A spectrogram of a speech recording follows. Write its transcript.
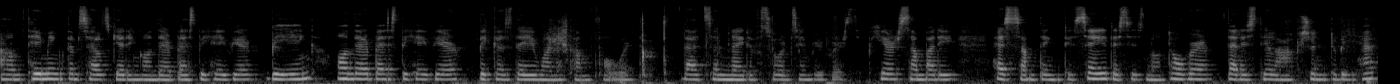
um, taming themselves, getting on their best behavior, being on their best behavior because they want to come forward. That's a Knight of Swords in reverse. Here, somebody has something to say. This is not over. There is still action to be had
